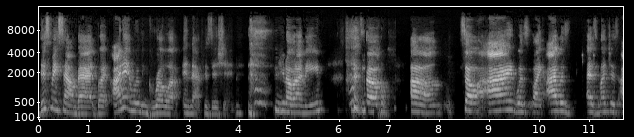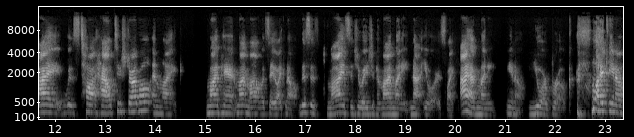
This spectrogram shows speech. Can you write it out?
This may sound bad, but I didn't really grow up in that position. you know what I mean? so, um, so I was like, I was as much as I was taught how to struggle and like my parent, my mom would say like, no, this is my situation and my money, not yours. Like I have money, you know, you're broke. like, you know,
